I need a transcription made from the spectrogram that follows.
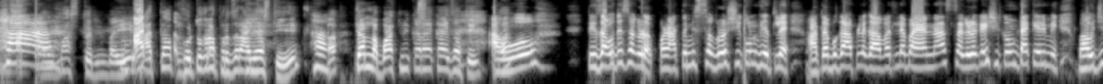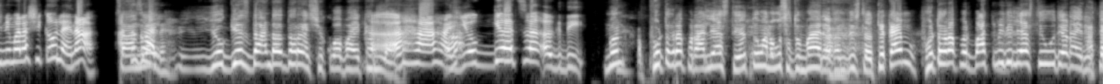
हा. अहो, मास्तरीन बाई आत- आता फोटोग्राफर जर आले असते हा. हा, त्यांना बातमी करायला काय जाते? हा? अहो ते जाऊ दे सगळं. पण आता मी सगळं शिकून घेतलंय. आता बघा आपल्या गावातल्या बायांना सगळं काही शिकवून टाकेल मी. भाऊजींनी मला शिकवलंय ना. चांगलं झालं. योग्यच दांडा धराय शिकवा बायकांना. हा हा हा? योग्यच अगदी. मग फोटोग्राफर आले असते तुम्हाला उसातून बाहेर येताना दिसलं. ते काय फोटोग्राफर बातमी दिली असती उद्या डायरेक्ट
